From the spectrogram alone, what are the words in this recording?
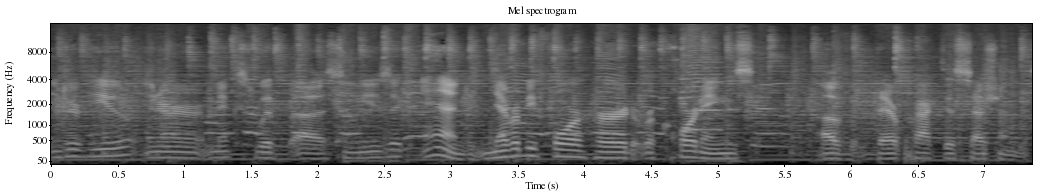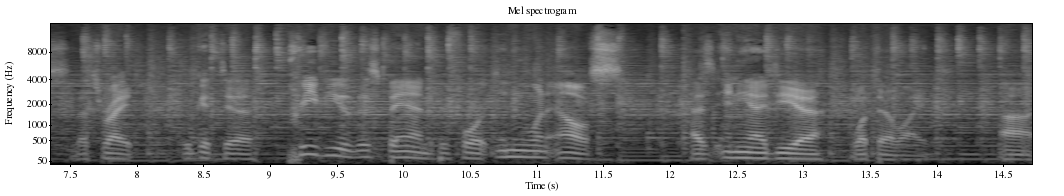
interview intermixed with uh, some music and never before heard recordings of their practice sessions. That's right, you'll get to preview this band before anyone else has any idea what they're like. Uh,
